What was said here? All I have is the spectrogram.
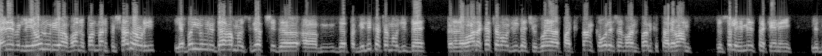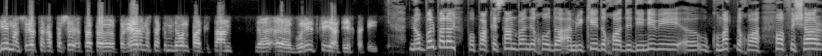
یعنی له یو لوري افغان حکومت باندې فشار راوړي له بل لوري دغه مسولیت چې د د په ملي کچه موجود دی په نړیواله کچه موجود دی چې ګویا پاکستان کولای شي افغانستان کې طالبان د صلح میز ته کېني لدې مسولیت څخه په غیر مستقیم ډول پاکستان ګریز کوي یا تېښته کوي نو بل پلو په پاکستان باندې خو د امریکې د خوا د دې نوي حکومت له خوا خو فشار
